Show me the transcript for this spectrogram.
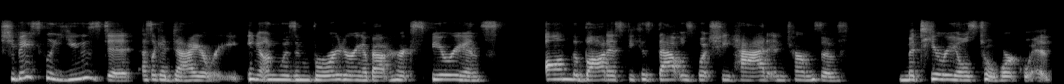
she basically used it as like a diary, you know, and was embroidering about her experience on the bodice because that was what she had in terms of materials to work with.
